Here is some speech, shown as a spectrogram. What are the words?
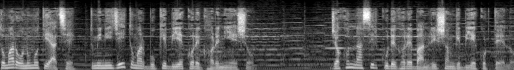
তোমার অনুমতি আছে, তুমি নিজেই তোমার বুকে বিয়ে করে ঘরে নিয়ে এসো। যখন নাসির কুড়ে ঘরে বানরির সঙ্গে বিয়ে করতে এলো,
